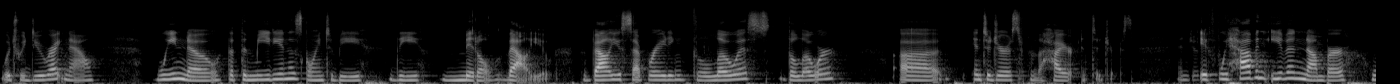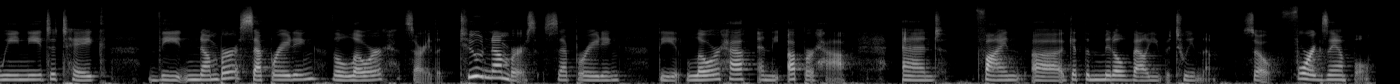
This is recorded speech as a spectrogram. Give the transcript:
which we do right now, we know that the median is going to be the middle value, the value separating the lowest, the lower uh, integers from the higher integers. And if we have an even number, we need to take the number separating the lower, sorry, the two numbers separating the lower half and the upper half, and find uh, get the middle value between them. So, for example,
